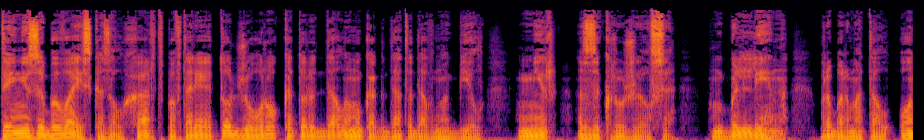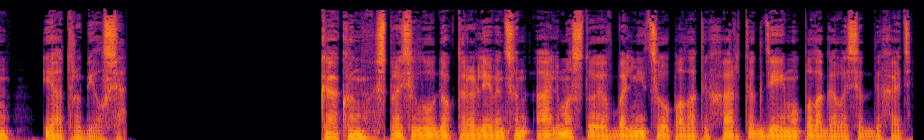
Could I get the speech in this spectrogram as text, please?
Ты не забывай», — сказал Харт, повторяя тот же урок, который дал ему когда-то давно бил. Мир закружился. «Блин», — пробормотал он и отрубился. «Как он?» — спросила у доктора Левинсон Альма, стоя в больнице у палаты Харта, где ему полагалось отдыхать.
